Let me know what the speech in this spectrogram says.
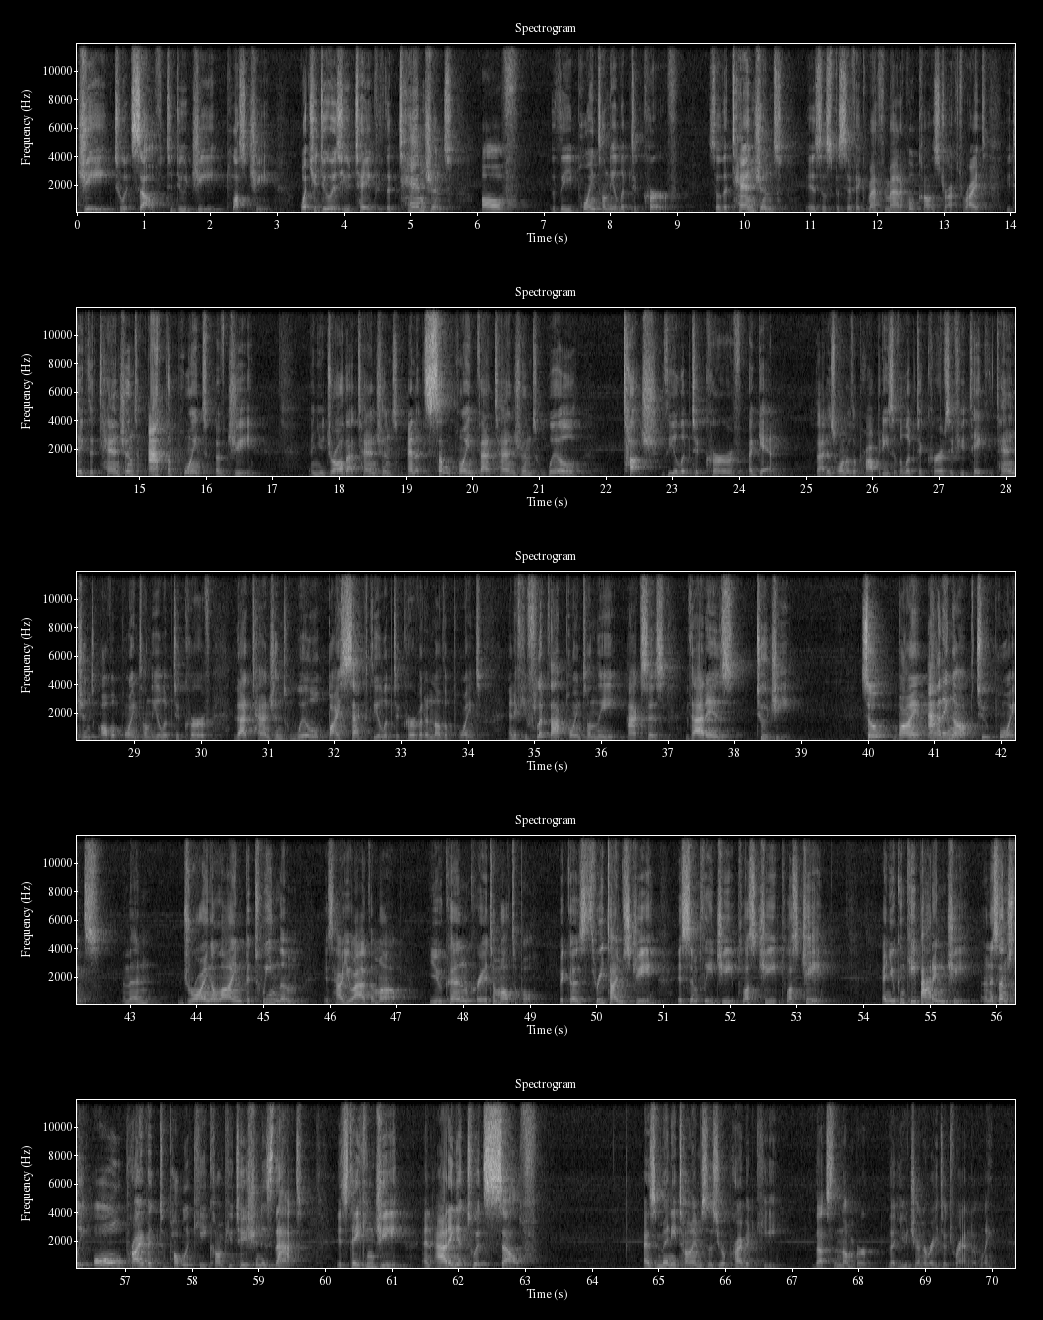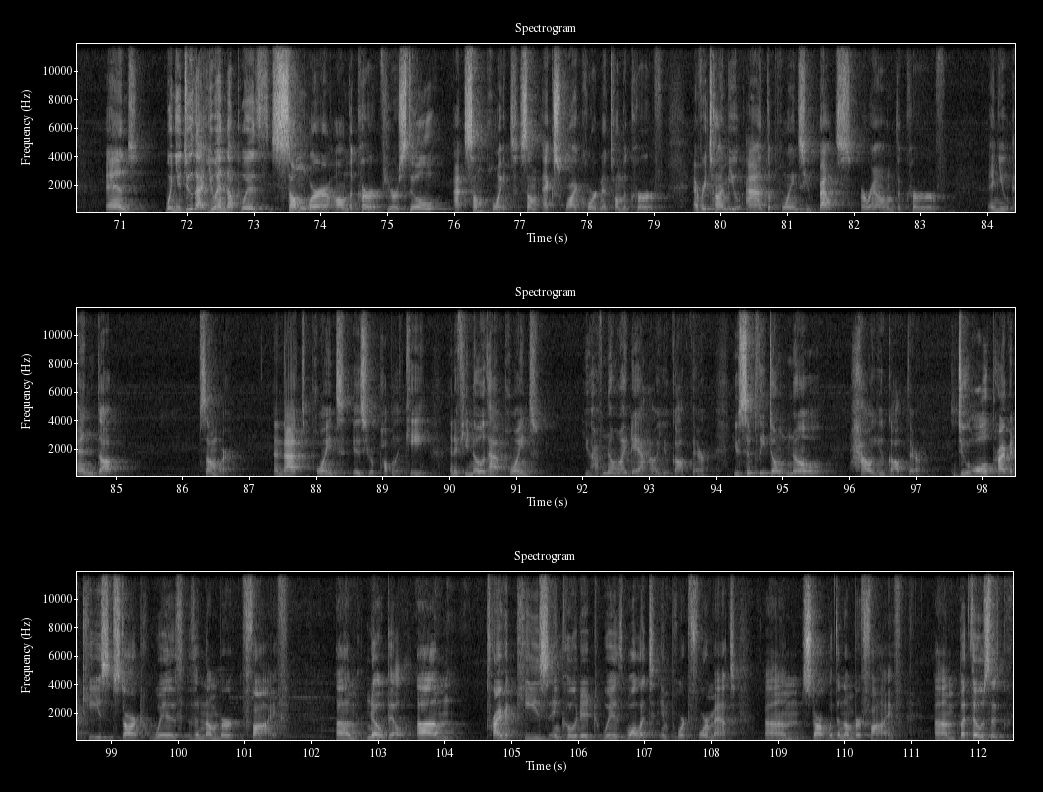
g to itself, to do g plus g, what you do is you take the tangent of the point on the elliptic curve. So the tangent is a specific mathematical construct, right? You take the tangent at the point of g, and you draw that tangent, and at some point that tangent will touch the elliptic curve again. That is one of the properties of elliptic curves. If you take the tangent of a point on the elliptic curve, that tangent will bisect the elliptic curve at another point. And if you flip that point on the axis, that is 2g. So by adding up two points and then drawing a line between them is how you add them up, you can create a multiple. Because 3 times g is simply g plus g plus g. And you can keep adding g. And essentially, all private to public key computation is that. It's taking g and adding it to itself as many times as your private key. That's the number that you generated randomly. And when you do that, you end up with somewhere on the curve. You're still at some point, some xy coordinate on the curve. Every time you add the points, you bounce around the curve, and you end up somewhere. And that point is your public key. And if you know that point, you have no idea how you got there. You simply don't know how you got there. Do all private keys start with the number 5? Um, no, Bill. Um, private keys encoded with wallet import format um, start with the number 5. Um, but those that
